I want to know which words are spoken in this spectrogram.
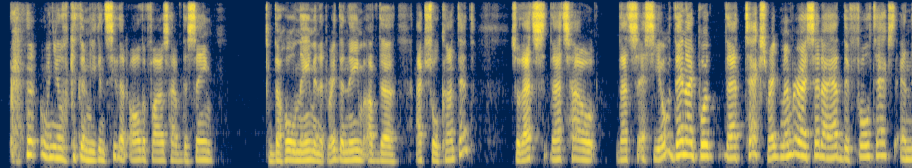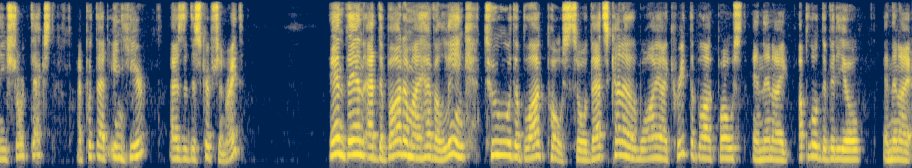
when you look at them you can see that all the files have the same the whole name in it right? The name of the actual content. So that's that's how that's SEO then I put that text right? Remember I said I had the full text and the short text? I put that in here as the description right and then at the bottom I have a link to the blog post. So that's kind of why I create the blog post and then I upload the video and then I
